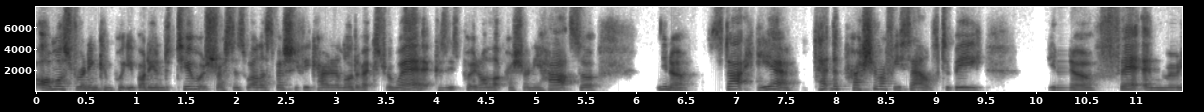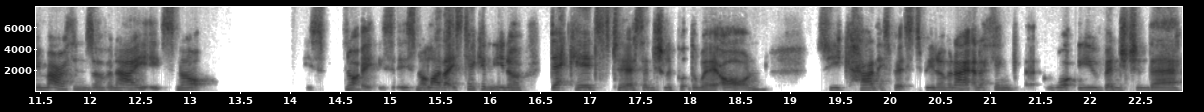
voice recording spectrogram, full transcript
almost running can put your body under too much stress as well, especially if you're carrying a load of extra weight because it's putting all that pressure on your heart. So, you know, start here, take the pressure off yourself to be, you know, fit and running marathons overnight. It's not, it's not, it's, it's not like that. It's taken, you know, decades to essentially put the weight on. So you can't expect it to be an overnight. And I think what you mentioned there,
